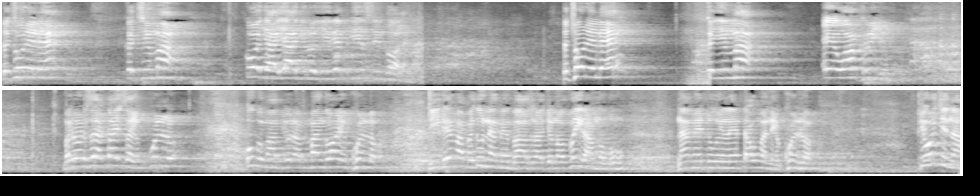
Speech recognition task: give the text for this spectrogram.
တချို့တွေလည်းကချင်မကိုကြရကျင်လို့ရည်လက်ပြင်းစင်းသွားတယ်တချို့တွေလည်းကရင်မအေဝါခရိယာမတော်စတိုက်ဆိုင်ခွန်းလို့ဥပမာပြောတာမှန်သွားရင်ခွန်းလို့ဒီထဲမှာဘု து နာမည်ပါဆိုတာကျွန်တော်သိတာမဟုတ်ဘူး နာမည်တူရင်လည်းတောင်းမှနဲ့ခွန်းလို့ပြောချင်တာ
